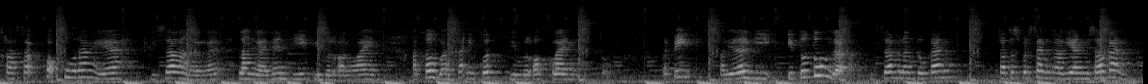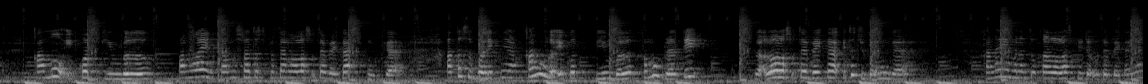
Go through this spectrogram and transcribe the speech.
kerasa kok kurang ya bisa langganan langganan di bimbel online atau bahkan ikut bimbel offline gitu. Tapi sekali lagi itu tuh nggak bisa menentukan 100% kalian. Misalkan kamu ikut bimbel online kamu 100% lolos UTBK enggak atau sebaliknya kamu nggak ikut bimbel kamu berarti nggak lolos UTBK itu juga enggak karena yang menentukan lolos tidak UTBK-nya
